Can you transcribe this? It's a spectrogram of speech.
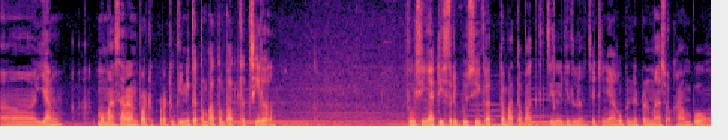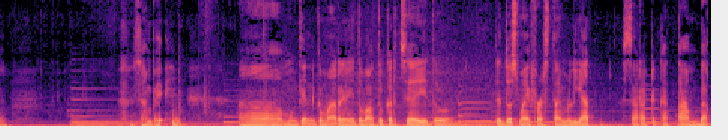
uh, yang memasarkan produk-produk ini ke tempat-tempat kecil. Fungsinya distribusi ke tempat-tempat kecil gitu loh. Jadinya aku bener-bener masuk kampung. Sampai uh, mungkin kemarin itu waktu kerja itu tentu my first time lihat secara dekat tambak.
